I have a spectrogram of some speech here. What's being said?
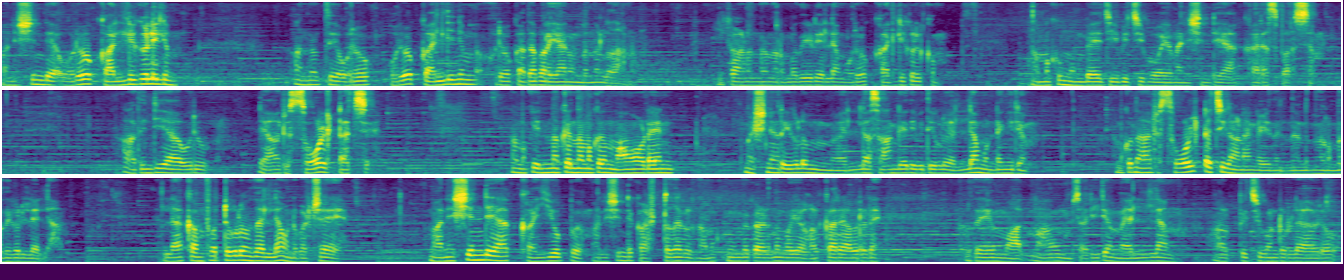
മനുഷ്യന്റെ ഓരോ കല്ലുകളിലും അന്നത്തെ ഓരോ ഓരോ കല്ലിനും ഓരോ കഥ പറയാനുണ്ടെന്നുള്ളതാണ്. ഈ കാണുന്ന നിർമ്മിതിയുടെ എല്ലാം ഓരോ കല്ലുകൾക്കും നമുക്ക് മുമ്പേ ജീവിച്ചു പോയ മനുഷ്യന്റെ ആ കരസ്പർശം. അതിന്റെ ആ ഒരു ആ ഒരു സോൾ ടച്ച് നമുക്ക് ഇന്നൊക്കെ നമുക്ക് മോഡേൺ മെഷീനറികളും എല്ലാ സാങ്കേതിക വിദ്യകളും എല്ലാം ഉണ്ടെങ്കിലും നമുക്കൊന്ന് ആ ഒരു സോൾ ടച്ച് കാണാൻ കഴിയുന്നുണ്ട് നിർമ്മിതികളിലെല്ലാം. എല്ലാ കംഫർട്ടുകളും ഇതെല്ലാം ഉണ്ട്. പക്ഷേ മനുഷ്യന്റെ ആ കയ്യൊപ്പ് മനുഷ്യന്റെ കഷ്ടതകൾ നമുക്ക് മുമ്പ് കടന്നു പോയ ആൾക്കാർ അവരുടെ ഹൃദയവും ആത്മാവും ശരീരവും എല്ലാം അർപ്പിച്ചുകൊണ്ടുള്ള ഓരോ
